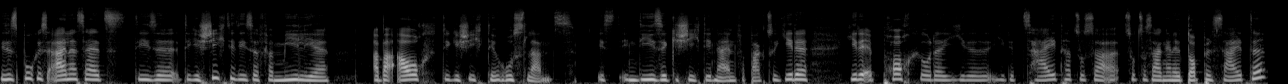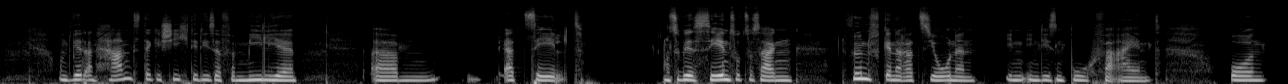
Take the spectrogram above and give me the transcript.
dieses Buch ist einerseits diese, die Geschichte dieser Familie, aber auch die Geschichte Russlands ist in diese Geschichte hineinverpackt. So jede, jede Epoche oder jede, jede Zeit hat sozusagen eine Doppelseite und wird anhand der Geschichte dieser Familie ähm, erzählt. Also wir sehen sozusagen fünf Generationen in, in diesem Buch vereint. Und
